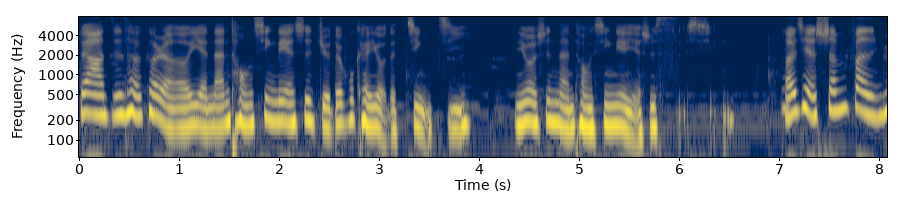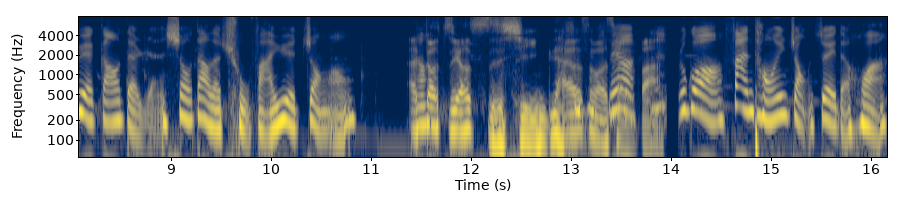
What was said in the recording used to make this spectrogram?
对阿兹特克人而言，男同性恋是绝对不可以有的禁忌。你如果是男同性恋，也是死刑，而且身份越高的人，受到的处罚越重哦。啊，都只有死刑，还有什么 惩罚？如果犯同一种罪的话，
